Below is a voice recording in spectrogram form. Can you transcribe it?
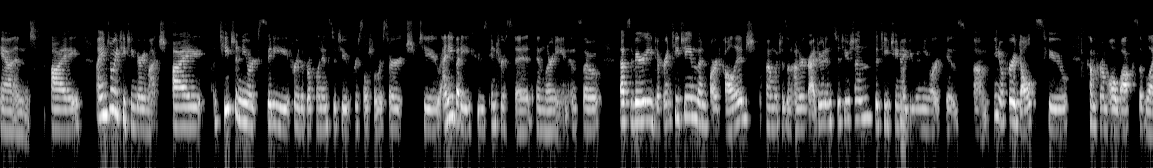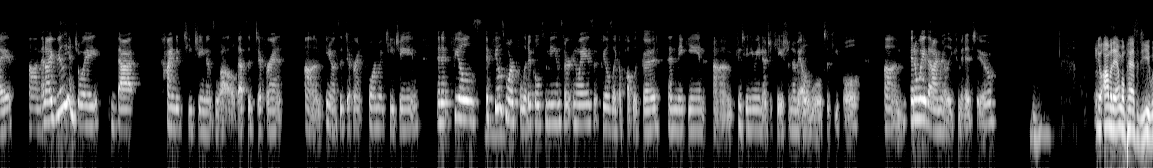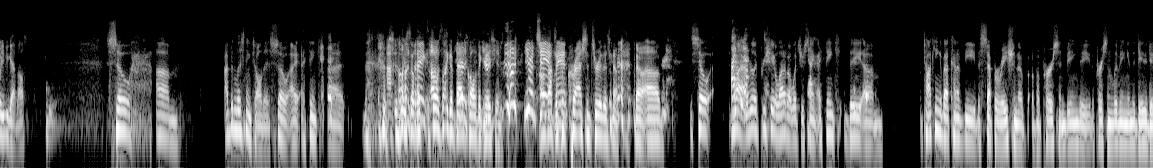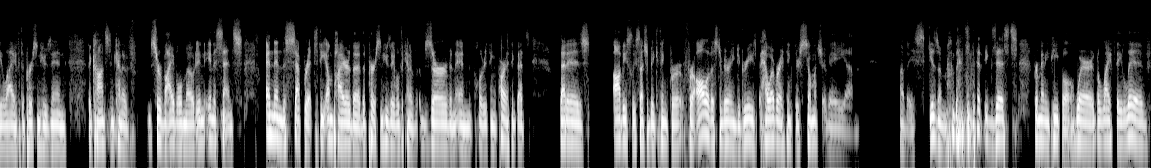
and I I enjoy teaching very much. I teach in New York City for the Brooklyn Institute for Social Research to anybody who's interested in learning. And so that's very different teaching than Bard College, um, which is an undergraduate institution. The teaching I do in New York is, um, you know, for adults who come from all walks of life. Um, and I really enjoy that kind of teaching as well. That's a different, um, you know, it's a different form of teaching and it feels it feels more political to me in certain ways it feels like a public good and making um, continuing education available to people um, in a way that i'm really committed to mm-hmm. you know Amidei, i'm going to pass it to you what have you got boss so um, i've been listening to all this so i, I think uh, oh, so, like, so it's like a bad you're, qualification. You're, you're, a champ, I'm about to man. come crashing through this. No, no. Um, so no, I, I, really appreciate a lot about what you're saying. I think the um, talking about kind of the the separation of of a person being the the person living in the day to day life, the person who's in the constant kind of survival mode in in a sense, and then the separate, the umpire, the the person who's able to kind of observe and and pull everything apart. I think that's that is obviously such a big thing for for all of us to varying degrees. But however, I think there's so much of a um, of a schism that, that exists for many people where the life they live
